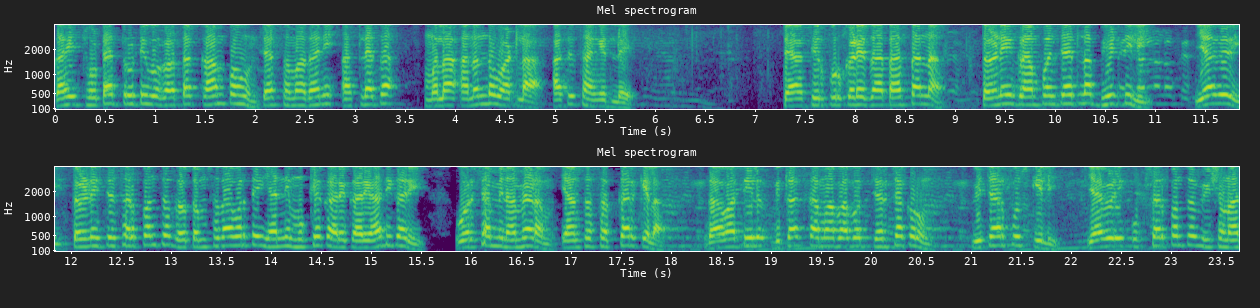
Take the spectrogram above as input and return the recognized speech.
काही छोट्या त्रुटी वगळता काम पाहून त्या समाधानी असल्याचा मला आनंद वाटला असे सांगितले. त्या शिरपूरकडे जात असताना तळणे ग्रामपंचायतला भेट दिली. यावेळी तळणीचे सरपंच गौतम सदावर्ते यांनी मुख्य कार्यकारी अधिकारी वर्षा मीना मॅडम यांचा सत्कार केला. गावातील विकास कामाबाबत चर्चा करून विचारपूस केली. यावेळी उपसरपंच विश्वनाथ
